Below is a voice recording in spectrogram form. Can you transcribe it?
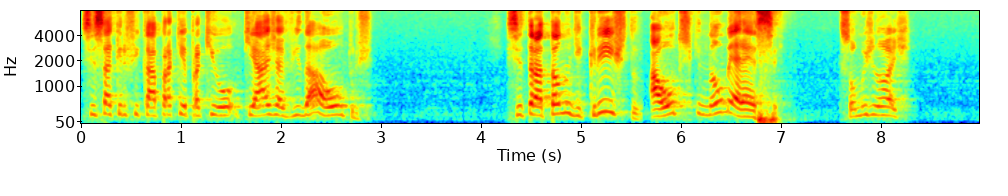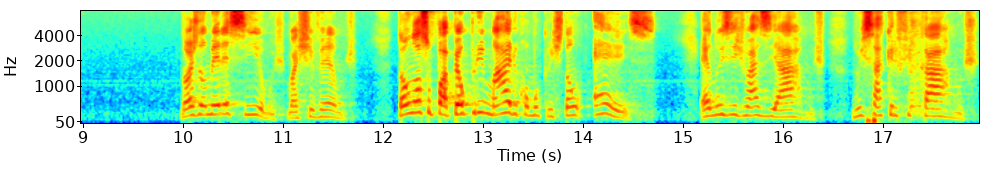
Se sacrificar para quê? Para que, que haja vida a outros. Se tratando de Cristo, a outros que não merecem, que somos nós. Nós não merecíamos, mas tivemos. Então, nosso papel primário como cristão é esse: é nos esvaziarmos, nos sacrificarmos.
